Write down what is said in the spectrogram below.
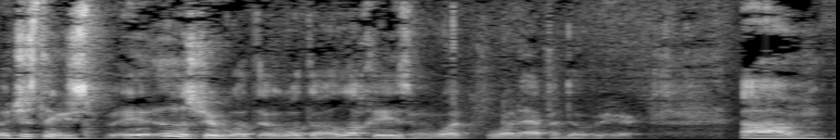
But just to illustrate what the, what the halacha is and what, what happened over here. Um,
